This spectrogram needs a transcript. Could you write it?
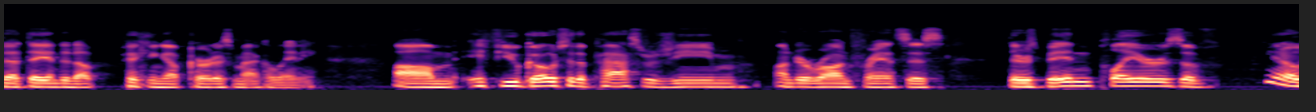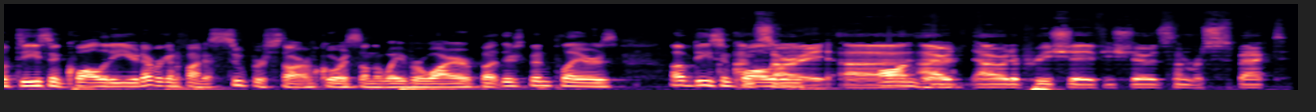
that they ended up picking up Curtis McElhinney. Um, if you go to the past regime under Ron Francis, there's been players of you know decent quality. You're never going to find a superstar, of course, on the waiver wire, but there's been players of decent quality. I'm sorry. Uh, I would I would appreciate if you showed some respect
